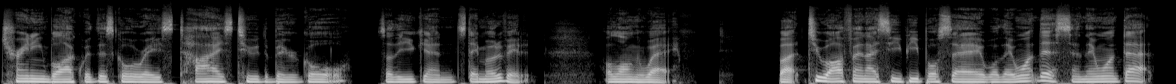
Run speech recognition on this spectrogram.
training block with this goal race ties to the bigger goal so that you can stay motivated along the way. But too often I see people say, well, they want this and they want that.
